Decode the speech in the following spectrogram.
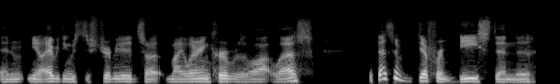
and you know everything was distributed, so my learning curve was a lot less. But that's a different beast than the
